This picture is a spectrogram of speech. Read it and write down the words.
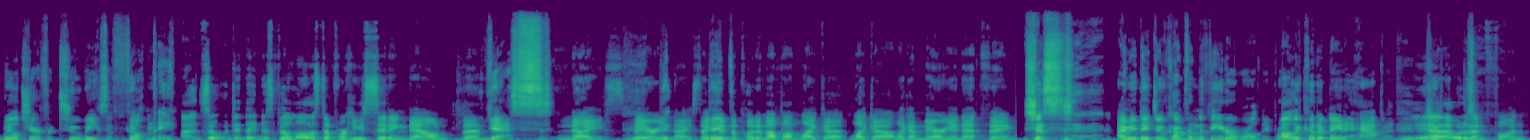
wheelchair for two weeks of filming. Uh, so, did they just film all the stuff where he's sitting down then? yes. Nice, very nice. They, they- couldn't have put him up on like a like a like a marionette thing. Just, I mean, they do come from the theater world. They probably could have made it happen. Yeah, that would have been fun.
